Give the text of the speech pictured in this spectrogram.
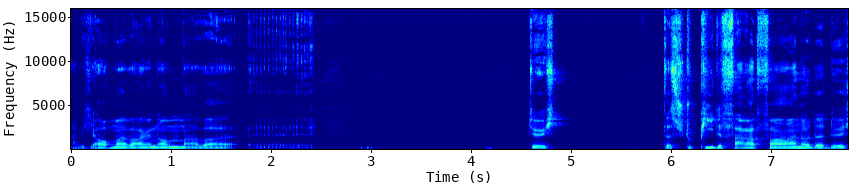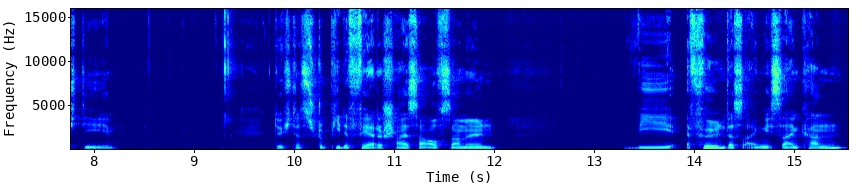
habe ich auch mal wahrgenommen, aber äh, durch das stupide Fahrradfahren oder durch die durch das stupide Pferdescheiße aufsammeln, wie erfüllend das eigentlich sein kann,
